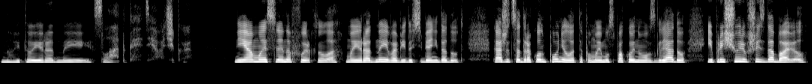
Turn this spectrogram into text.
но и твои родные, сладкая девочка». Я мысленно фыркнула. Мои родные в обиду себя не дадут. Кажется, дракон понял это по моему спокойному взгляду и, прищурившись, добавил.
